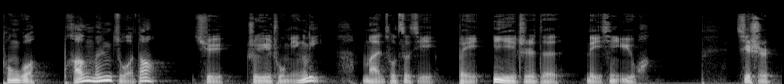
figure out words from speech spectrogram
通过旁门左道去追逐名利，满足自己被抑制的内心欲望。其实，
